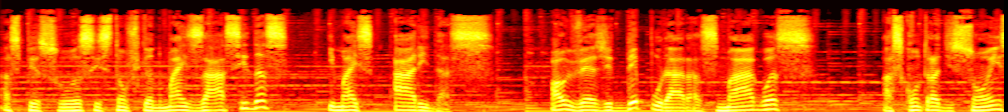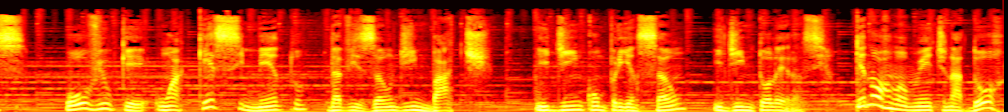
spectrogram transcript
as pessoas estão ficando mais ácidas e mais áridas. Ao invés de depurar as mágoas, as contradições, houve o que? Um aquecimento da visão de embate e de incompreensão e de intolerância. Que normalmente na dor,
